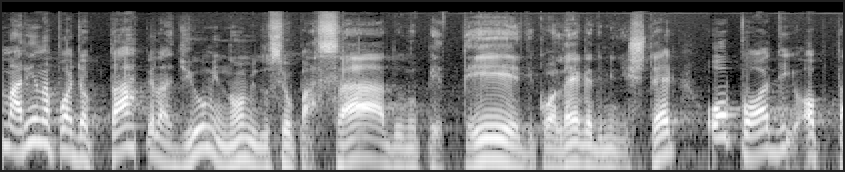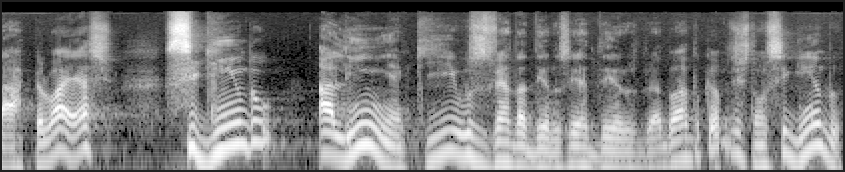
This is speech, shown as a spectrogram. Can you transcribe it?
Marina pode optar pela Dilma em nome do seu passado, no PT, de colega de ministério, ou pode optar pelo Aécio, seguindo a linha que os verdadeiros herdeiros do Eduardo Campos estão seguindo,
